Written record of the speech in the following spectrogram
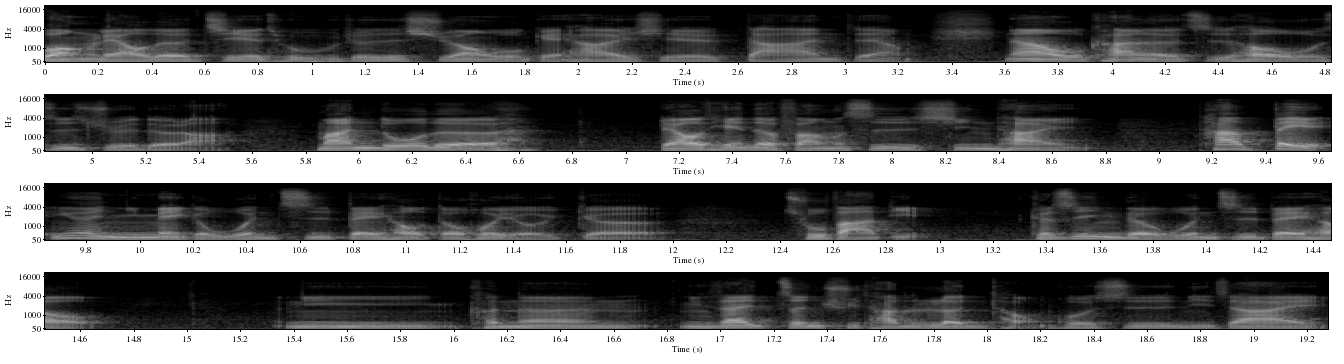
网聊的截图，就是希望我给他一些答案这样。那我看了之后，我是觉得啦，蛮多的聊天的方式，心态。它背，因为你每个文字背后都会有一个出发点，可是你的文字背后，你可能你在争取他的认同，或是你在，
